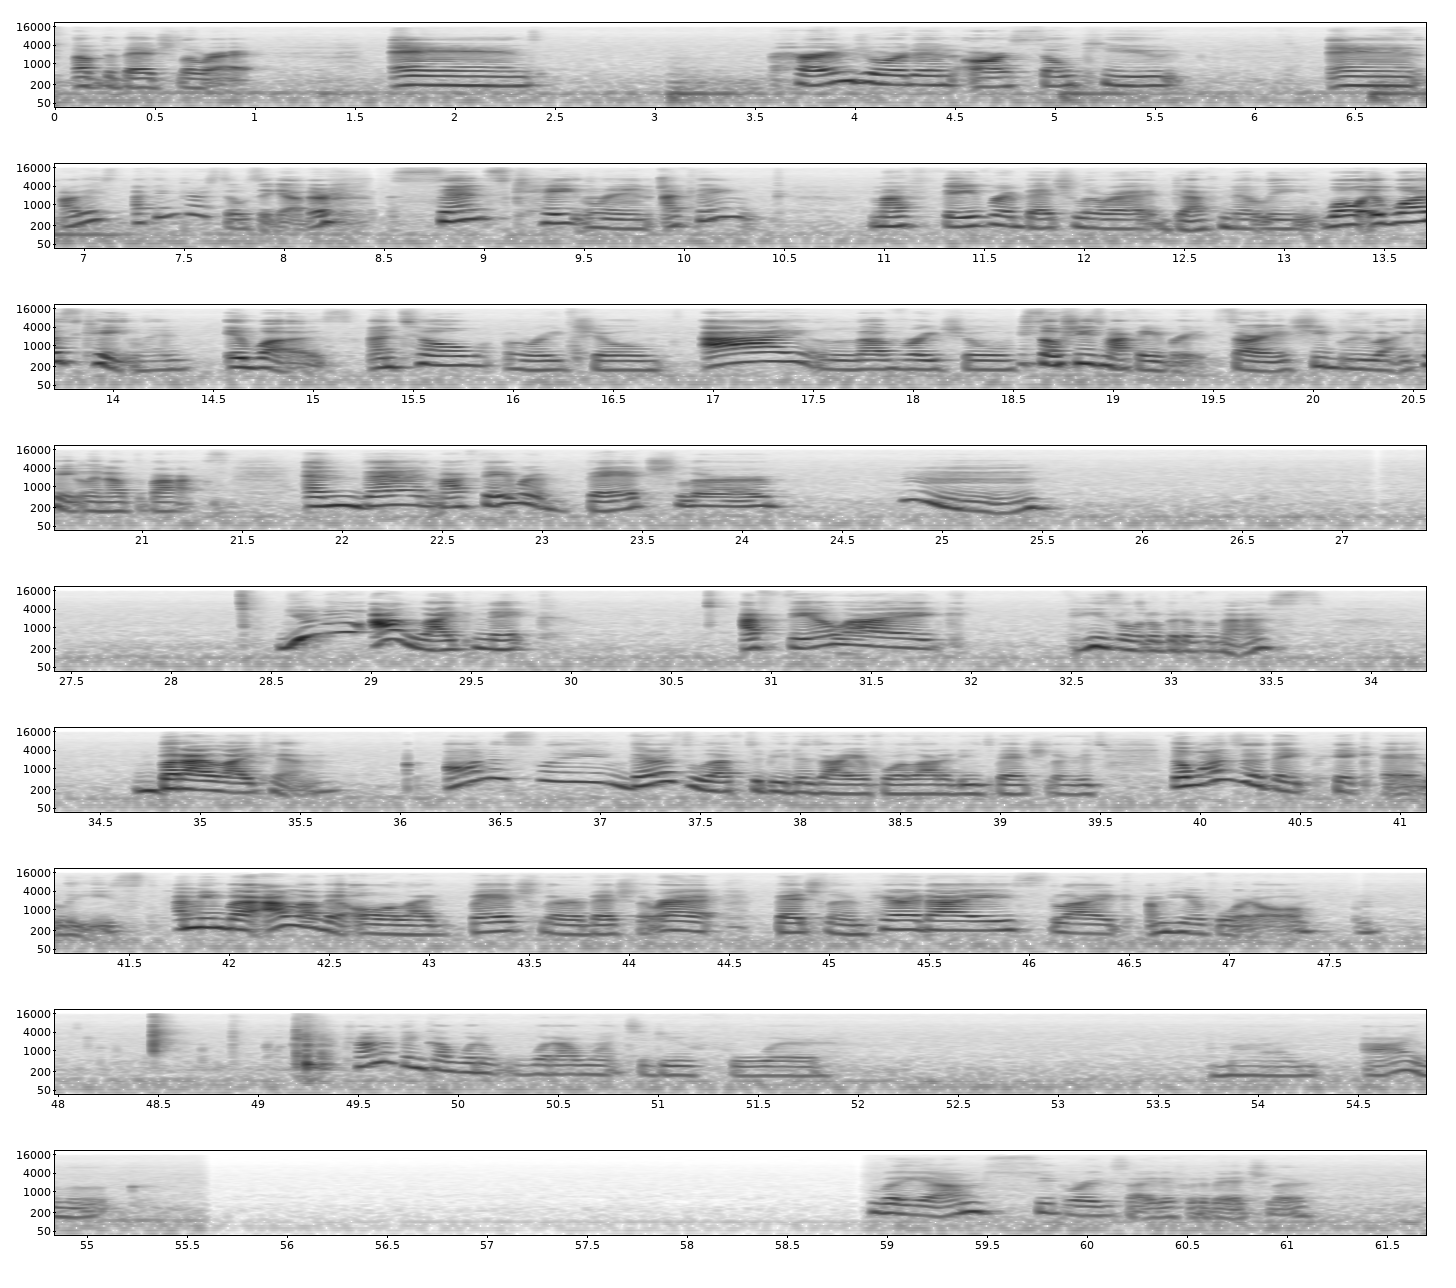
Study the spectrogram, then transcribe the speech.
of the bachelorette. And her and jordan are so cute. And are they i think they're still together. Since Kaitlyn, i think my favorite bachelorette definitely well it was Kaitlyn. it was until Rachel. I love Rachel. So she's my favorite. Sorry she blew like Kaitlyn out the box. And then my favorite bachelor hmm you know I like Nick I feel like he's a little bit of a mess but I like him honestly, there's left to be desired for a lot of these bachelors. The ones that they pick at least. I mean, but I love it all. Like Bachelor, Bachelorette, Bachelor in Paradise. Like, I'm here for it all. I'm trying to think of what, what I want to do for my eye look. But yeah, I'm super excited for The Bachelor.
